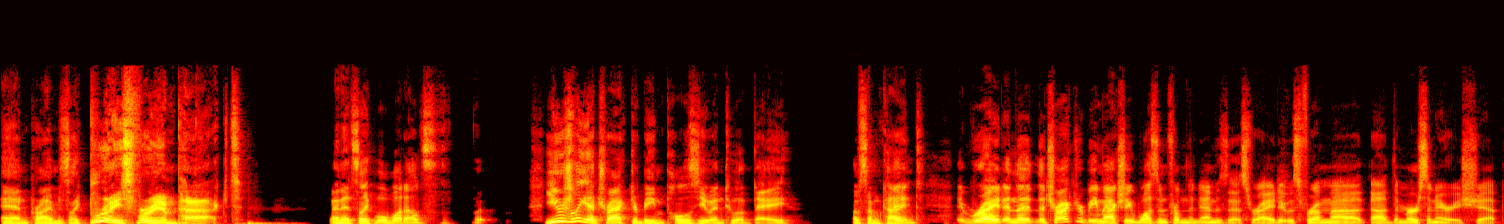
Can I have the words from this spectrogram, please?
and Prime is like, brace for impact. And it's like, well, what else? Usually, a tractor beam pulls you into a bay of some kind. Right, and the, the tractor beam actually wasn't from the Nemesis, right? It was from uh, uh the mercenary ship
